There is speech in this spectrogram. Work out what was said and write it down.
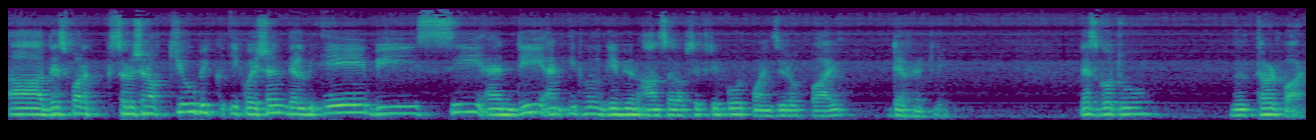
uh, this for a solution of cubic equation. There will be a b c and d and it will give you an answer of 64.05 definitely. Let's go to the third part.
